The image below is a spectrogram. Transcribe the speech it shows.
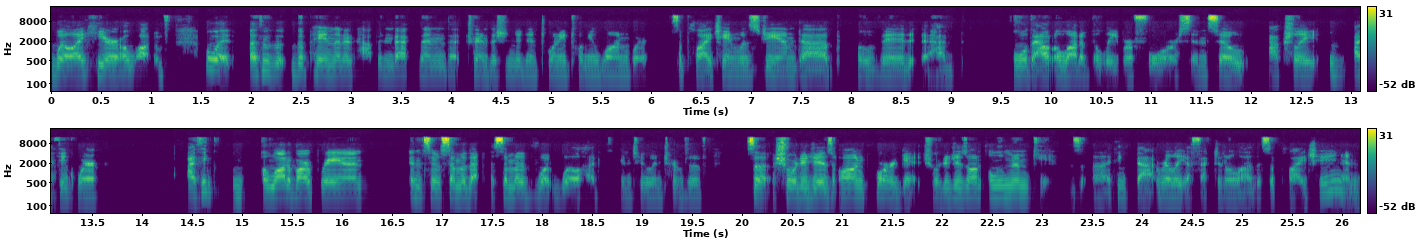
well, I hear a lot of what uh, the, the pain that had happened back then that transitioned in 2021, where supply chain was jammed up, COVID had pulled out a lot of the labor force. And so actually, I think where I think a lot of our brand, and so some of that, some of what Will had into in terms of so shortages on corrugate, shortages on aluminum cans. Uh, I think that really affected a lot of the supply chain and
